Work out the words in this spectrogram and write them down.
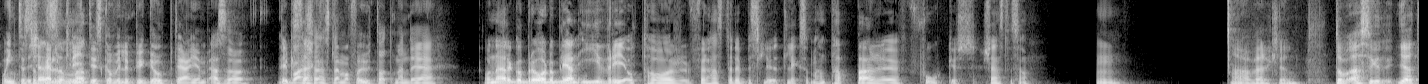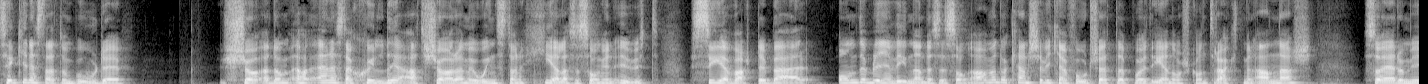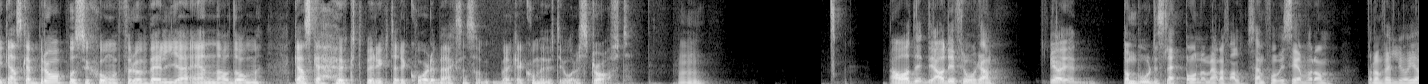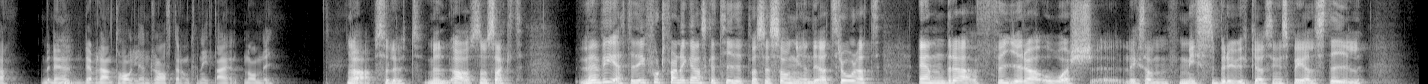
Och inte Det så känns självkritisk och vill bygga upp det. han gör- Alltså, det är bara en Exakt. känsla man får utåt, men det... Och när det går bra, då blir han ivrig och tar förhastade beslut liksom. Han tappar eh, fokus, känns det som. Mm. Ja, verkligen. De, alltså, jag tycker nästan att de borde köra, de är nästan skyldiga att köra med Winston hela säsongen ut, se vart det bär. Om det blir en vinnande säsong, ja men då kanske vi kan fortsätta på ett enårskontrakt, men annars så är de ju i ganska bra position för att välja en av de ganska högt beryktade quarterbacksen som verkar komma ut i årets draft. Mm. Ja, det, ja, det är frågan. Ja, de borde släppa honom i alla fall. Sen får vi se vad de, vad de väljer att göra. Men det, det är väl antagligen draft där de kan hitta någon i. Ja, absolut. Men ja, som sagt, vem vet, det är fortfarande ganska tidigt på säsongen. Jag tror att ändra fyra års eh, liksom, missbruk av sin spelstil,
